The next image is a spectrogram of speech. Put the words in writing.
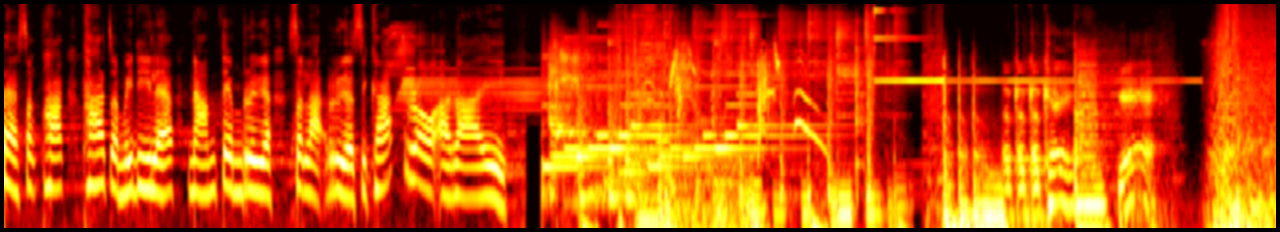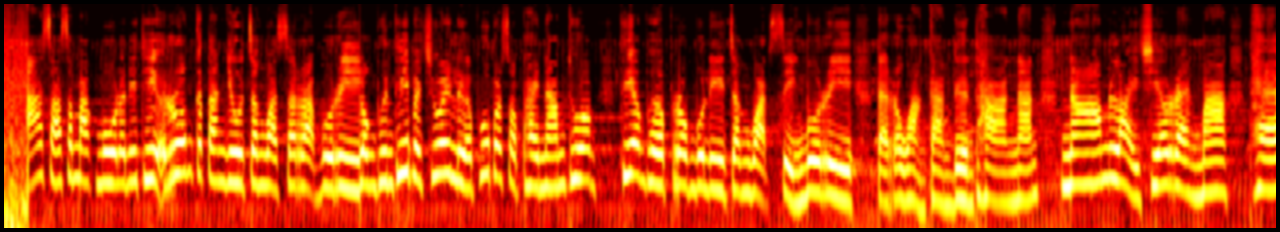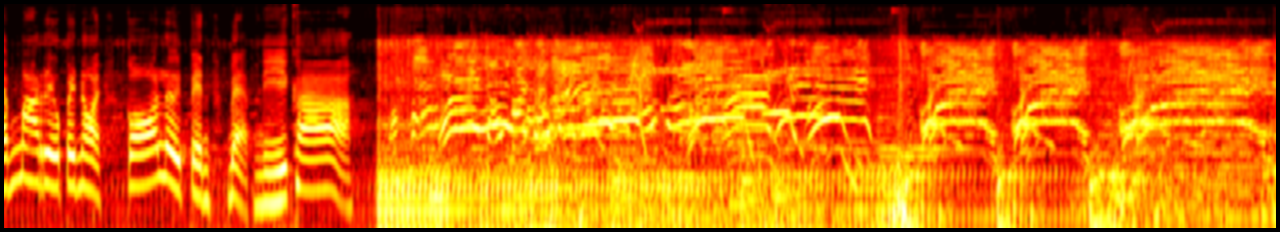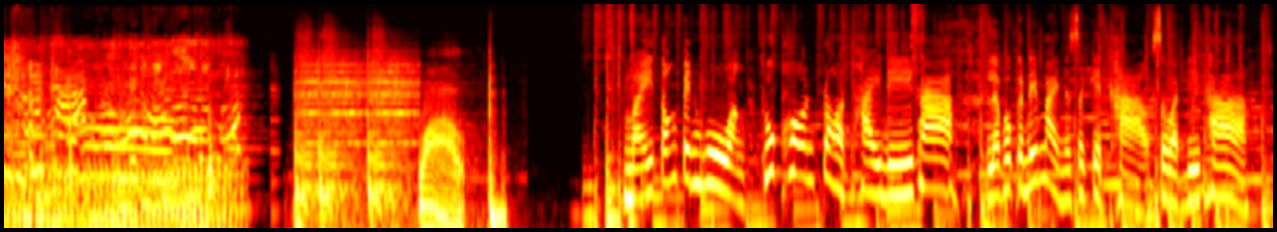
แต่สักพักถ้าจะไม่ดีแล้วน้ำเต็มเรือ สละเรือสิคะรออะไร Okay. okay. Yeah. อาสาสมัครมูลนิธิร่วมกตัญญูจังหวัดสระบุรี ลงพื้นที่ไปช่วยเหลือผู้ประสบภัยน้ำท่วม ที่อำเภอพรหมบุรีจังหวัดสิงห์บุรี แต่ระหว่างการเดินทางนั้น น้ำไหลเชี่ยวแรงมาก แถมมาเร็วไปหน่อย ก็เลยเป็นแบบนี้ค่ะ ไม่ต้องเป็นห่วง ทุกคนปลอดภัยดีค่ะ แล้วพบกันได้ใหม่ในสเก็ตข่าว สวัสดีค่ะ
